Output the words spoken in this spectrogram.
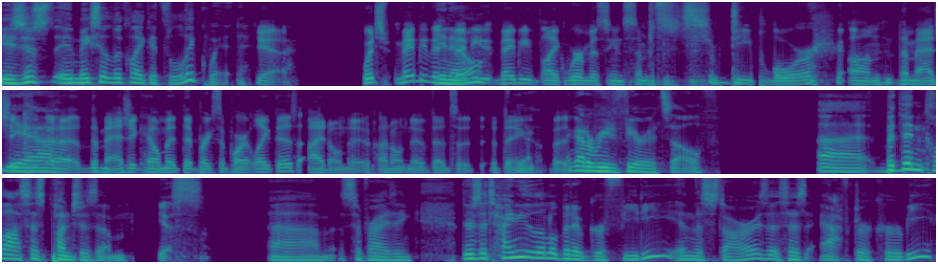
is just it makes it look like it's liquid. yeah. Which maybe that You know? maybe maybe like we're missing some some deep lore on the magic Yeah. uh, the magic helmet that breaks apart like this. I don't know. I don't know if that's a, a thing. Yeah, but I got to read Fear itself. Uh, but then Colossus punches him. yes, Um, surprising. There's a tiny little bit of graffiti in the stars that says "After Kirby!"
